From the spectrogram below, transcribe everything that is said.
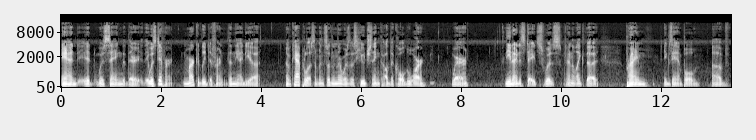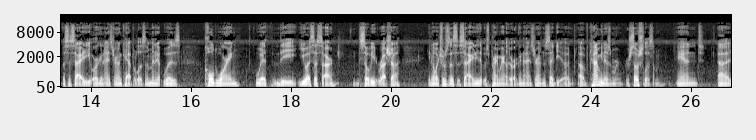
and it was saying that there it was different, markedly different than the idea of capitalism. And so then there was this huge thing called the Cold War, where the United States was kind of like the prime example of a society organized around capitalism, and it was Cold Warring with the USSR, Soviet Russia, you know, which was the society that was primarily organized around this idea of communism or, or socialism. And uh,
